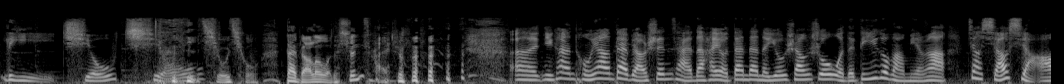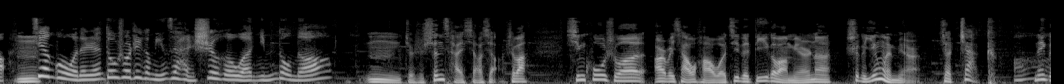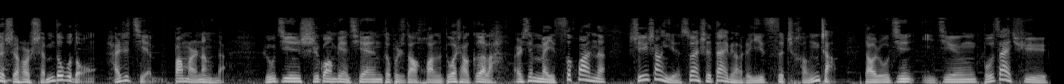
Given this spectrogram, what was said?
李球球，李球球代表了我的身材是吗？呃，你看，同样代表身材的还有淡淡的忧伤。说我的第一个网名啊叫小小，见过我的人都说这个名字很适合我，你们懂得哦。嗯，就是身材小小是吧？星哭说二位下午好，我记得第一个网名呢是个英文名叫 Jack，那个时候什么都不懂，还是姐帮忙弄的。如今时光变迁，都不知道换了多少个了，而且每次换呢，实际上也算是代表着一次成长。到如今已经不再去，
